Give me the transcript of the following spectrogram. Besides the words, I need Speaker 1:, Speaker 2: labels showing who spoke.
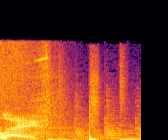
Speaker 1: LA.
